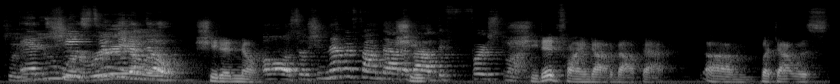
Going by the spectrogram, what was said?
So And you she were still really, didn't know. she didn't know. Oh, so she never found out She- about the first one. She did find out about that, um, but that was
